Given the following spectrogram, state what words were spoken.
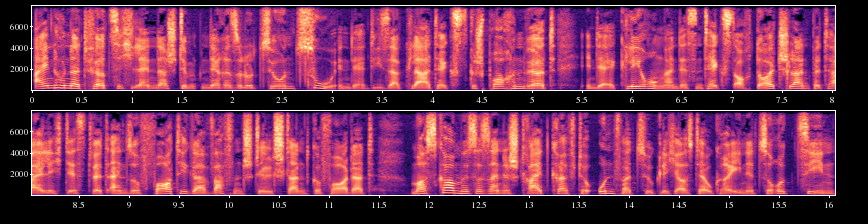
140 Länder stimmten der Resolution zu, in der dieser Klartext gesprochen wird. In der Erklärung, an dessen Text auch Deutschland beteiligt ist, wird ein sofortiger Waffenstillstand gefordert. Moskau müsse seine Streitkräfte unverzüglich aus der Ukraine zurückziehen.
